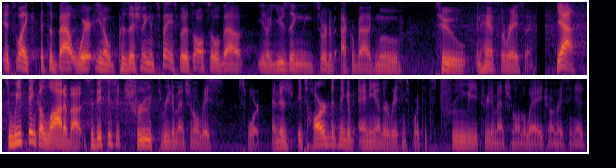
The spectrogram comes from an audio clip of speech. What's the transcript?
it's like it's about where you know positioning in space, but it's also about you know using the sort of acrobatic move to enhance the racing. Yeah. So we think a lot about. So this is a true three-dimensional race sport, and there's. It's hard to think of any other racing sport that's truly three-dimensional in the way drone racing is.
